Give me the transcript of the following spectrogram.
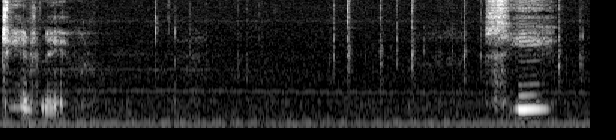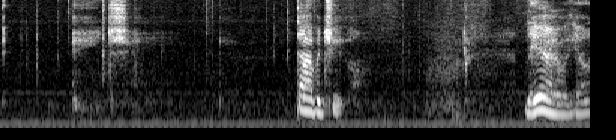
Change name. Dabachu. There we go.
